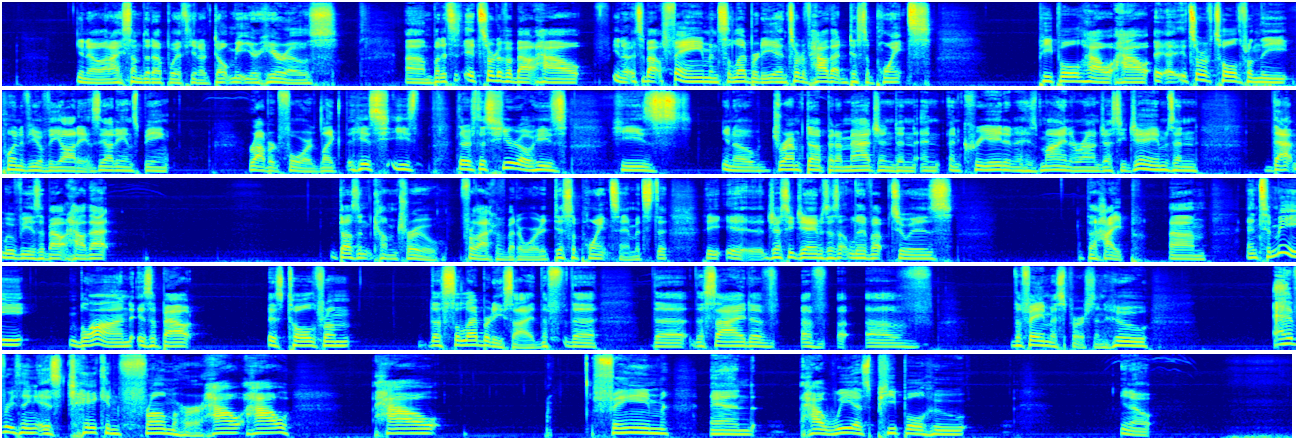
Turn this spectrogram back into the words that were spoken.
you know, and I summed it up with, you know, don't meet your heroes. Um, but it's it's sort of about how you know it's about fame and celebrity and sort of how that disappoints people how how it- it's sort of told from the point of view of the audience the audience being robert ford like his he's there's this hero he's he's you know dreamt up and imagined and and, and created in his mind around jesse james and that movie is about how that doesn't come true for lack of a better word. It disappoints him. It's the, the uh, jesse james doesn't live up to his the hype. Um and to me blonde is about is told from the celebrity side the the the the side of of of the famous person who everything is taken from her how how how fame and how we as people who you know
